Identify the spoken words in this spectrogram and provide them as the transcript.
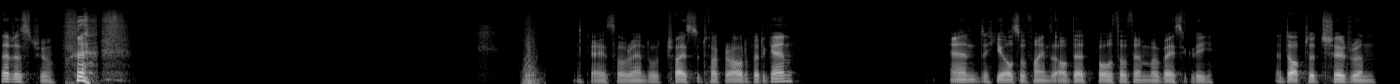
that is true. okay, so Rando tries to talk her out of it again. And he also finds out that both of them were basically adopted children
